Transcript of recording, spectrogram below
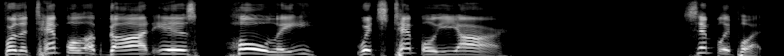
For the temple of God is holy, which temple ye are. Simply put,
